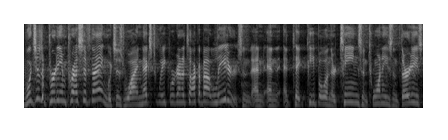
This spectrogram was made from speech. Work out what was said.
which is a pretty impressive thing, which is why next week we're going to talk about leaders and, and, and, and take people in their teens and 20s and 30s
